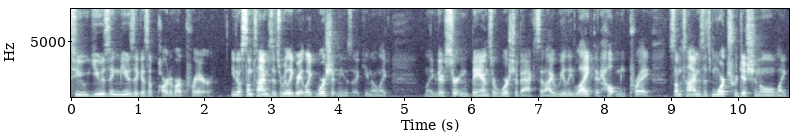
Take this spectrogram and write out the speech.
to using music as a part of our prayer. You know, sometimes it's really great, like worship music. You know, like like there's certain bands or worship acts that I really like that help me pray. Sometimes it's more traditional. Like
